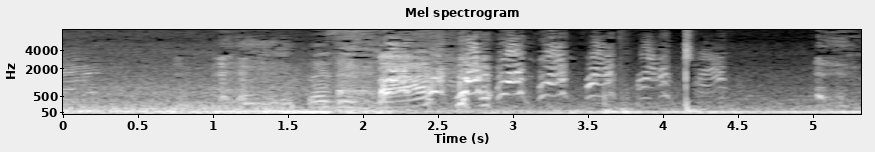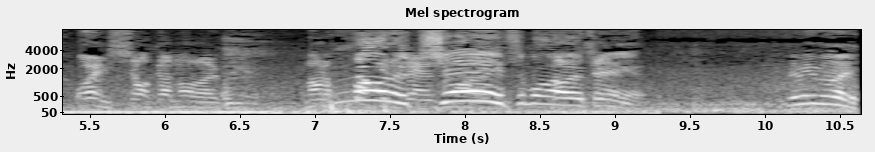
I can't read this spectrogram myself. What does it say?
This is bad. Wait, shotgun not opening it. Not a fucking Not a chance. chance am Not I a opening chance. it. Timmy boy.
